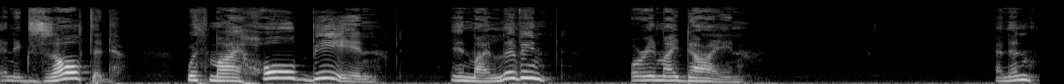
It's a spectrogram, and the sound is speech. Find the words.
and exalted with my whole being in my living or in my dying. And then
